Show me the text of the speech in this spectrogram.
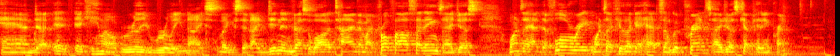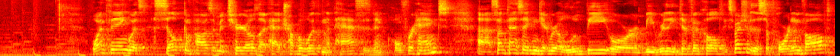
and uh, it, it came out really, really nice. Like I said, I didn't invest a lot of time in my profile settings. I just, once I had the flow rate, once I feel like I had some good prints, I just kept hitting print. One thing with silk composite materials I've had trouble with in the past has been overhangs. Uh, sometimes they can get real loopy or be really difficult, especially with the support involved.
